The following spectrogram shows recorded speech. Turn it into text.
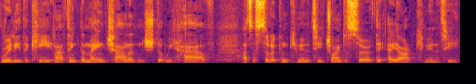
really the key. And I think the main challenge that we have as a silicon community trying to serve the AR community,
